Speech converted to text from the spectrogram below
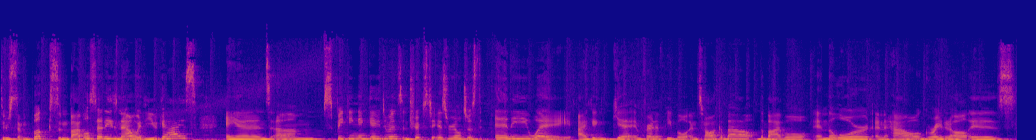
through some books and Bible studies now with you guys, and um, speaking engagements and trips to Israel. Just any way I can get in front of people and talk about the Bible and the Lord and how great it all is.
